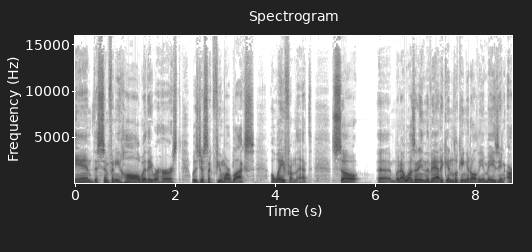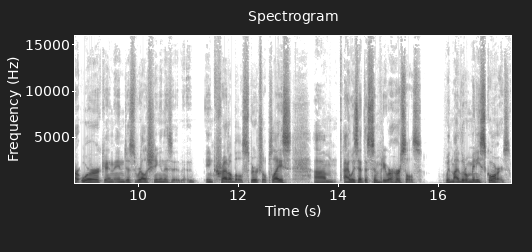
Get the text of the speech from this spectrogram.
and the symphony hall where they rehearsed was just a few more blocks away from that. So uh, when I wasn't in the Vatican, looking at all the amazing artwork and, and just relishing in this uh, incredible spiritual place, um, I was at the symphony rehearsals with my little mini scores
